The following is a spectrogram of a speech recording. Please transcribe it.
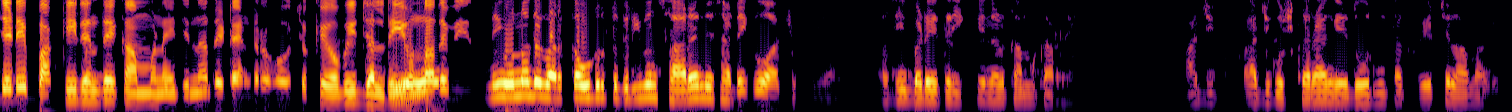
ਜਿਹੜੇ ਬਾਕੀ ਰਹਿੰਦੇ ਕੰਮ ਨੇ ਜਿਨ੍ਹਾਂ ਦੇ ਟੈਂਡਰ ਹੋ ਚੁੱਕੇ ਉਹ ਵੀ ਜਲਦੀ ਉਹਨਾਂ ਦੇ ਵੀ ਨਹੀਂ ਉਹਨਾਂ ਦੇ ਵਰਕਆਊਟ ਤਕਰੀਬਨ ਸਾਰਿਆਂ ਦੇ ਸਾਡੇ ਕੋਲ ਆ ਚੁੱਕੇ ਆ। ਅਸੀਂ ਬੜੇ ਤਰੀਕੇ ਨਾਲ ਕੰਮ ਕਰ ਰਹੇ ਹਾਂ। ਅੱਜ ਅੱਜ ਕੁਝ ਕਰਾਂਗੇ ਦੋ ਦਿਨ ਤੱਕ ਫੇਰ ਚਲਾਵਾਂਗੇ।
